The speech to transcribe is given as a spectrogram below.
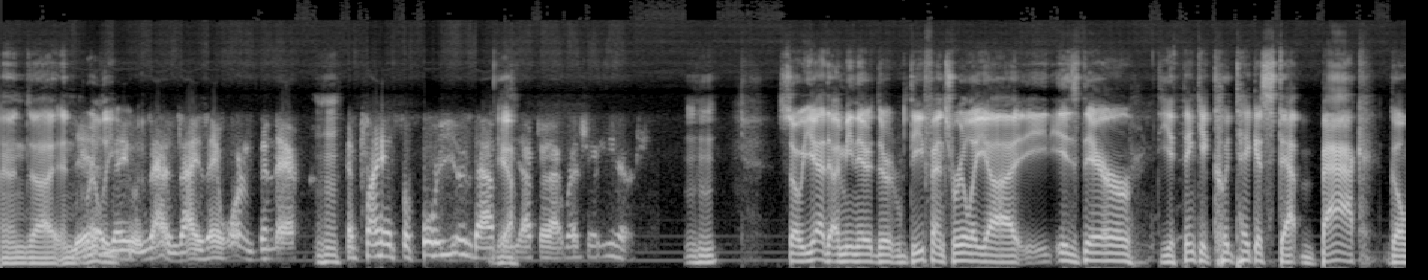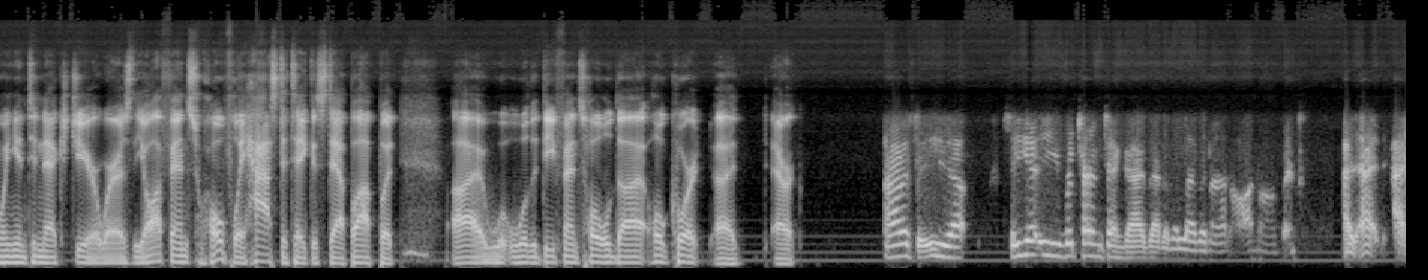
And uh, and Yeah, really Isaiah was that. Isaiah Wharton's been there Mhm. and playing for four years after, Yeah. after that redshirt year. hmm So yeah, I mean, their, their defense really uh, is there. Do you think it could take a step back going into next year, whereas the offense hopefully has to take a step up? But uh, will, will the defense hold uh, hold court, uh, Eric? Honestly, yeah. So you, you return ten guys out of eleven on on offense. I I I,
